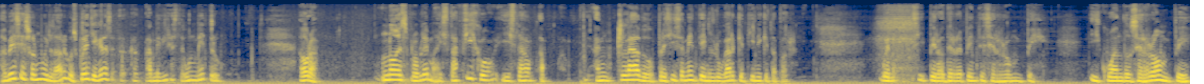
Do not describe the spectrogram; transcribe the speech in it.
A veces son muy largos, pueden llegar a, medir hasta un metro. Ahora, no es problema, está fijo y está anclado precisamente en el lugar que tiene que tapar. Bueno, sí, pero de repente se rompe. Y cuando se rompe,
